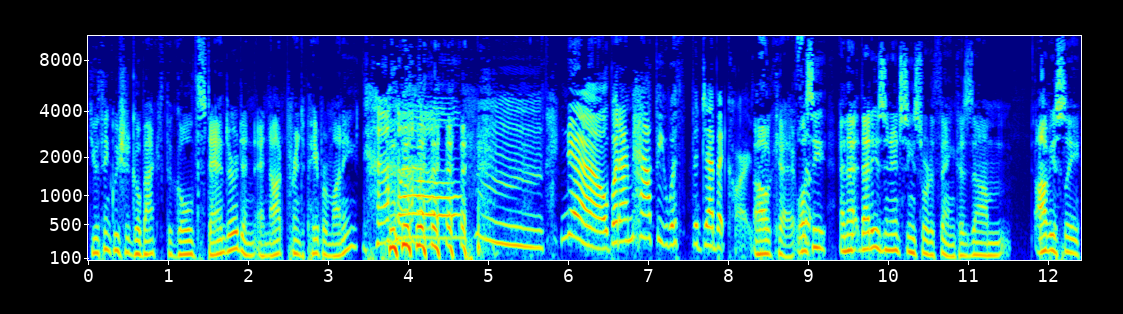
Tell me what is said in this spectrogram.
do you think we should go back to the gold standard and, and not print paper money? well, hmm, no, but I'm happy with the debit card. Okay. Well, So- see, and that that is an interesting sort of thing because um, obviously,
